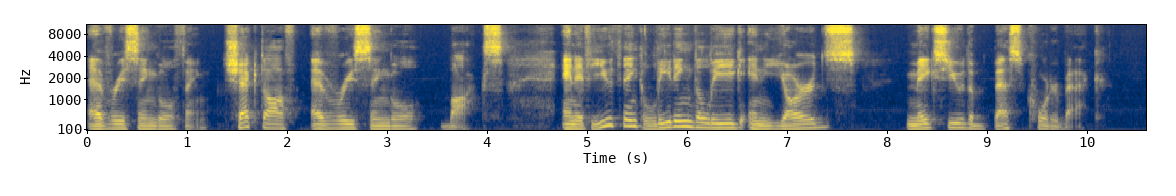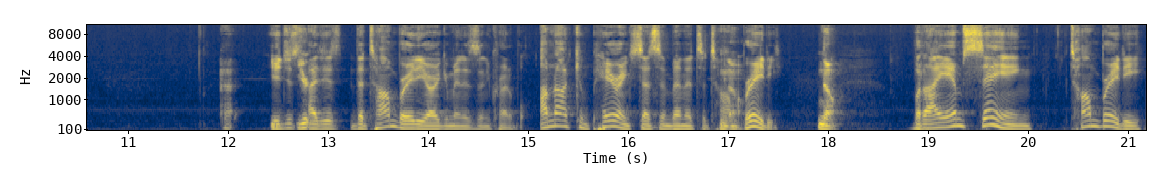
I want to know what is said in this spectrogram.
every single thing. Checked off every single box. And if you think leading the league in yards makes you the best quarterback, uh, you just, I just, the Tom Brady argument is incredible. I'm not comparing Stetson Bennett to Tom no. Brady. No. But I am saying Tom Brady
